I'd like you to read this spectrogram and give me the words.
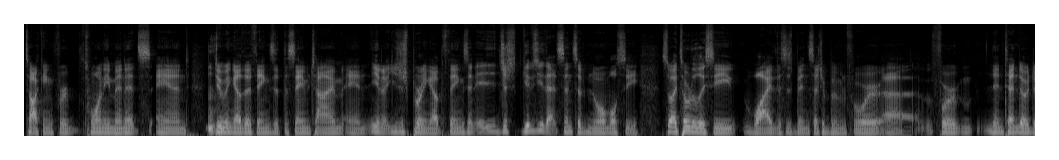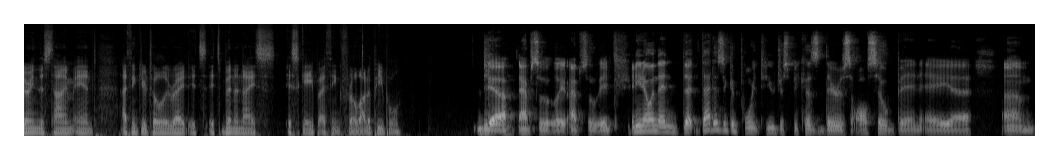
talking for 20 minutes and mm-hmm. doing other things at the same time. And you know, you just bring up things, and it just gives you that sense of normalcy. So I totally see why this has been such a boon for uh, for Nintendo during this time. And I think you're totally right. It's it's been a nice escape, I think, for a lot of people. Yeah, absolutely, absolutely, and you know, and then that that is a good point too, just because there's also been a, uh, um,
